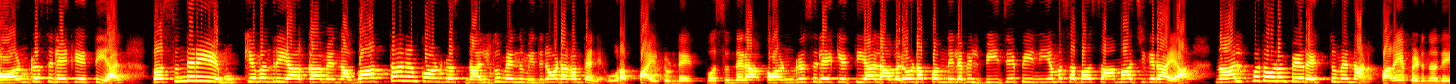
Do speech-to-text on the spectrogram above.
കോൺഗ്രസിലേക്ക് എത്തിയാൽ വസുന്ധരയെ മുഖ്യമന്ത്രിയാക്കാമെന്ന വാഗ്ദാനം കോൺഗ്രസ് നൽകുമെന്നും ഇതിനോടകം തന്നെ ഉറപ്പായിട്ടുണ്ട്. വസുന്ധര കോൺഗ്രസിലേക്ക് എത്തിയാൽ അവരോടൊപ്പം നിലവിൽ ബി ജെ പി നിയമസഭാ സാമാജികരായ നാൽപ്പതോളം പേർ എത്തുമെന്നാണ് പറയപ്പെടുന്നത്.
